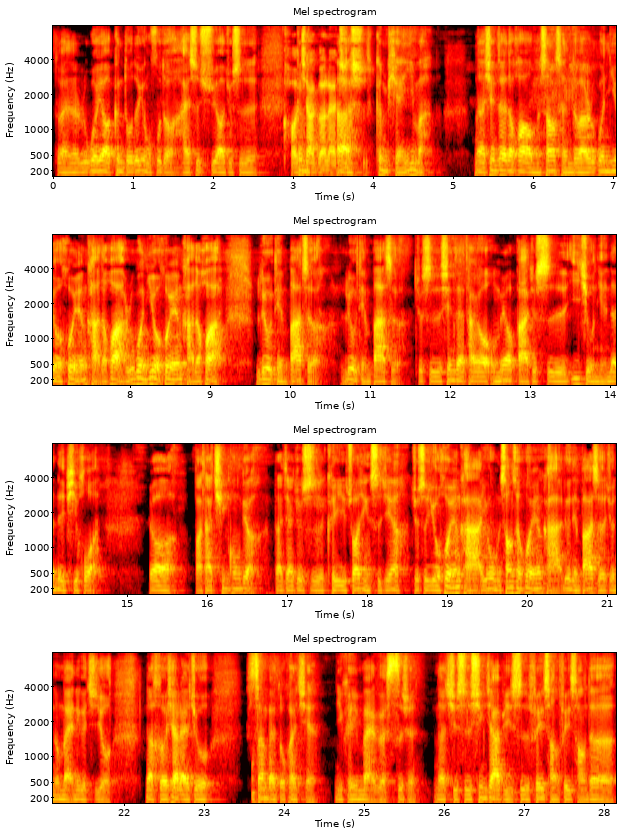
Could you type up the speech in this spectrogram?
对？那如果要更多的用户的话，还是需要就是更靠价格来支持啊更便宜嘛。那现在的话，我们商城对吧？如果你有会员卡的话，如果你有会员卡的话，六点八折，六点八折，就是现在他要我们要把就是一九年的那批货啊，要把它清空掉，大家就是可以抓紧时间啊，就是有会员卡，有我们商城会员卡，六点八折就能买那个机油，那合下来就三百多块钱，你可以买个四升，那其实性价比是非常非常的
